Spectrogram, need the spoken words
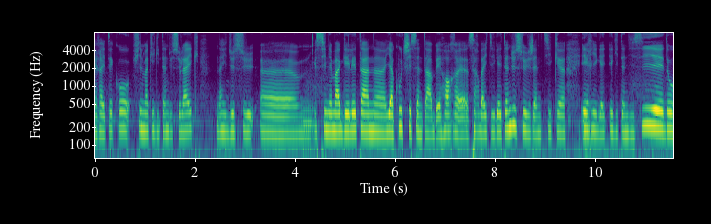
erraiteko filmak egiten duzulaik, nahi duzu uh, sinema geletan uh, jakutsi zen eta behor uh, zerbait egiten duzu, jentik uh, erri egiten dizi edo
